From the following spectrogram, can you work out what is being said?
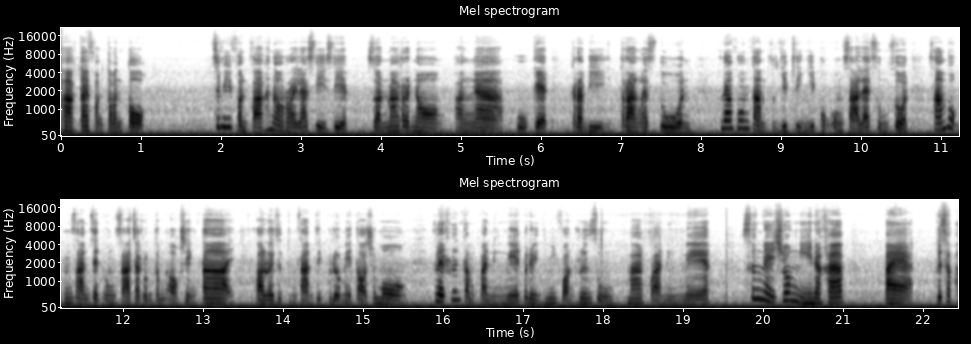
ภาคใต้ฝั่งตะวันตก จะมีฝนฟ้าขนองร้อยละ 40 ส่วนมากระนอง พังงา ภูเก็ต กระบี่ ตรังและสตูล ณหภูมิต่ำสุด 24-26 องศา และสูงสุด 36-37 องศา จากลมตะวันออกเฉียงใต้ ความเร็ว10-30 กิโลเมตรต่อชั่วโมงทะเลคลื่นต่ำกว่า 1 เมตร บริเวณที่มีฝนคลื่นสูงมากกว่า 1 เมตร ซึ่งในช่วงนี้นะครับ 8 พฤษภ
